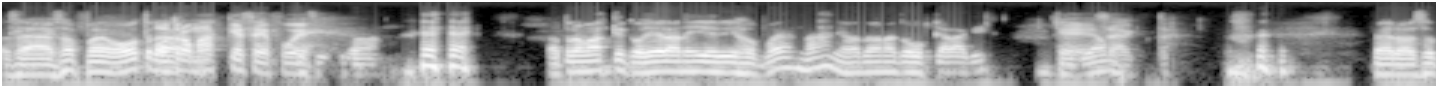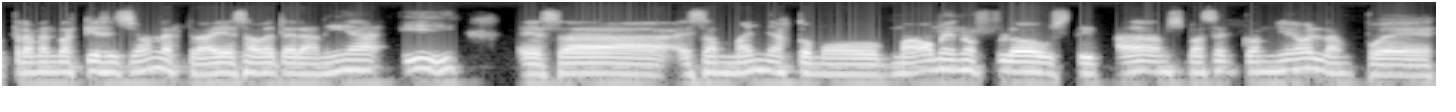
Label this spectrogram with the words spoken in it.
O sea, eso fue otra. Otro más que se fue. Otro más que cogió el anillo y dijo, pues nada, yo no tengo nada que buscar aquí. Exacto. Pero esa tremenda adquisición les trae esa veteranía y esa, esas mañas como más o menos flow Steve Adams va a ser con New Orleans, pues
